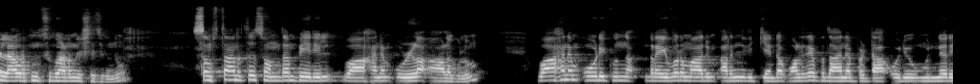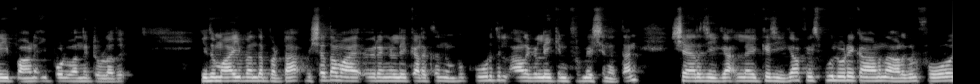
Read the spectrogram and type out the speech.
എല്ലാവർക്കും സുഖമാണെന്ന് വിശ്വസിക്കുന്നു. സംസ്ഥാനത്ത് സ്വന്തം പേരിൽ വാഹനം ഉള്ള ആളുകളും വാഹനം ഓടിക്കുന്ന ഡ്രൈവർമാരും അറിഞ്ഞിരിക്കേണ്ട വളരെ പ്രധാനപ്പെട്ട ഒരു മുന്നറിയിപ്പാണ് ഇപ്പോൾ വന്നിട്ടുള്ളത്. ഇതുമായി ബന്ധപ്പെട്ട വിശദമായ വിവരങ്ങളിലേക്ക് കടക്കുന്നതിന് മുമ്പ് കൂടുതൽ ആളുകളിലേക്ക് ഇൻഫർമേഷൻ എത്താൻ ഷെയർ ചെയ്യുക ലൈക്ക് ചെയ്യുക ഫേസ്ബുക്കിലൂടെ കാണുന്ന ആളുകൾ ഫോളോ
